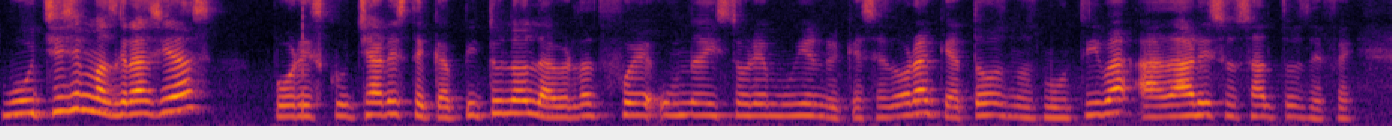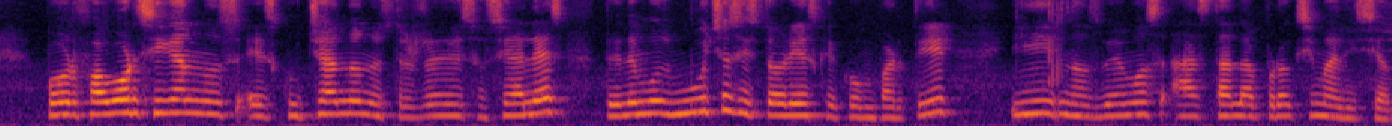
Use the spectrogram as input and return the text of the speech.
Muchísimas gracias por escuchar este capítulo. La verdad fue una historia muy enriquecedora que a todos nos motiva a dar esos saltos de fe. Por favor, síganos escuchando en nuestras redes sociales. Tenemos muchas historias que compartir y nos vemos hasta la próxima edición.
